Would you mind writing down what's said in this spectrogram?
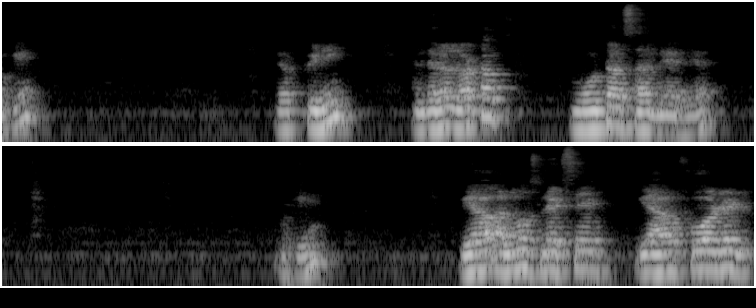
Okay. You're feeding and there are a lot of motors are there here. Okay. We have almost let's say we have 400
